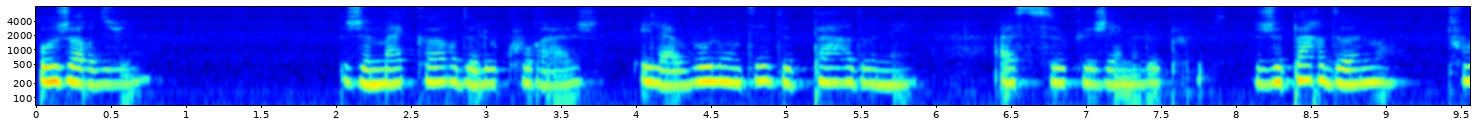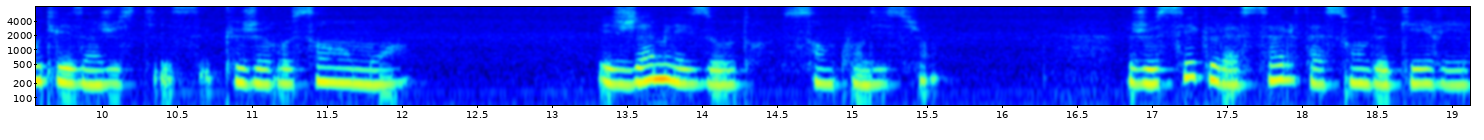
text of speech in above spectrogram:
Aujourd'hui, je m'accorde le courage et la volonté de pardonner à ceux que j'aime le plus. Je pardonne toutes les injustices que je ressens en moi et j'aime les autres sans condition. Je sais que la seule façon de guérir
